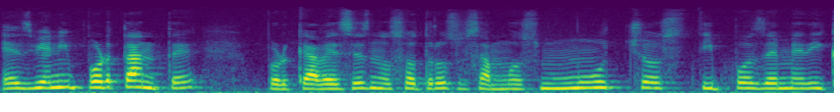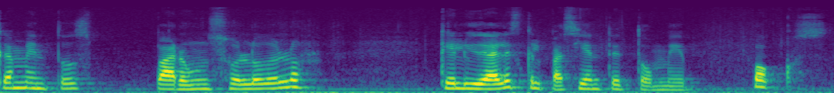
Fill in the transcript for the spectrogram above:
Es bien importante porque a veces nosotros usamos muchos tipos de medicamentos para un solo dolor, que lo ideal es que el paciente tome pocos,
